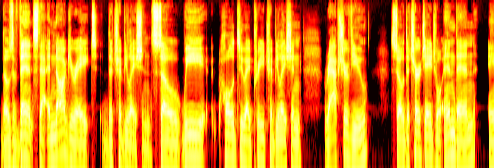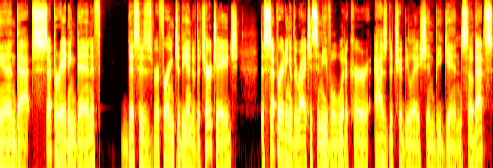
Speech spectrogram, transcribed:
those events that inaugurate the tribulation. So we hold to a pre-tribulation rapture view. So the church age will end then, and that separating then, if this is referring to the end of the church age, the separating of the righteous and evil would occur as the tribulation begins. So that's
